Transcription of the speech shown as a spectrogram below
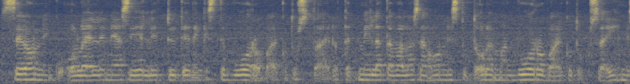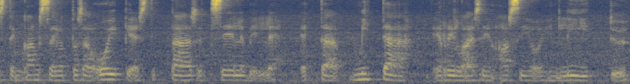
se on niin kuin oleellinen ja siihen liittyy tietenkin sitten vuorovaikutustaidot, että millä tavalla sä onnistut olemaan vuorovaikutuksessa ihmisten kanssa, jotta sä oikeasti pääset selville, että mitä erilaisiin asioihin liittyy.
